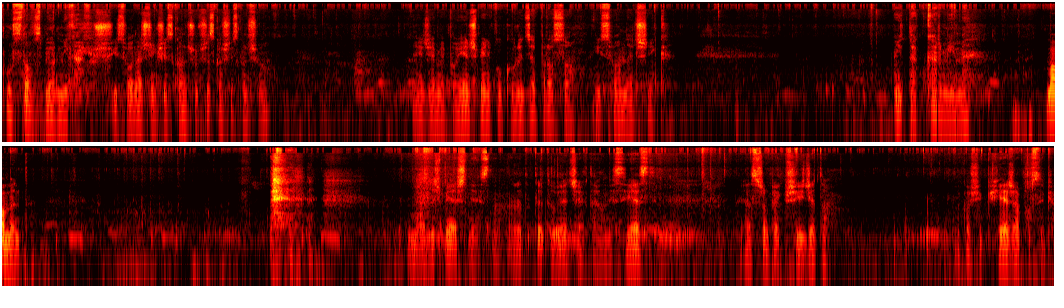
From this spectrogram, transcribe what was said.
Pusto w zbiornikach już i słonecznik się skończył, wszystko się skończyło. Jedziemy po jęczmień, kukurydzę, proso i słonecznik. I tak karmimy. Moment. Młody śmieszny jest, no, ale tutaj to wiecie jak to on jest. Jest. Jastrząb jak przyjdzie to tylko się pierza posypią.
